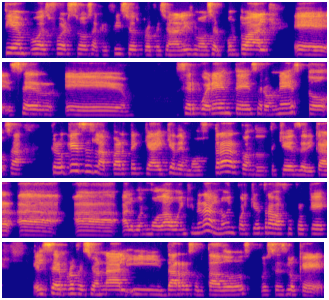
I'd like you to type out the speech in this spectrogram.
tiempo, esfuerzo, sacrificios, profesionalismo, ser puntual, eh, ser, eh, ser coherente, ser honesto, o sea, creo que esa es la parte que hay que demostrar cuando te quieres dedicar a, a, algo en moda o en general, ¿no? En cualquier trabajo creo que el ser profesional y dar resultados, pues es lo que,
